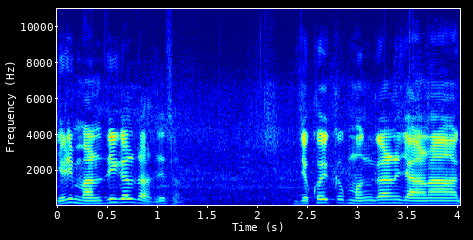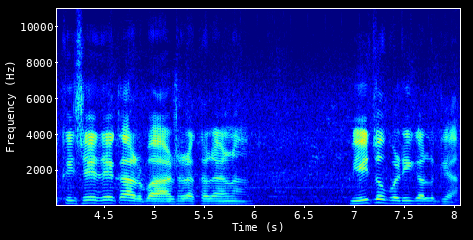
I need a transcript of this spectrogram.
ਜਿਹੜੀ ਮਨ ਦੀ ਗੱਲ ਦੱਸਦੇ ਤੁਹਾਨੂੰ ਦੇਖੋ ਇੱਕ ਮੰਗਣ ਜਾਣਾ, ਕਿਸੇ ਦੇ ਘਰ ਬਾਠ ਰੱਖ ਲੈਣਾ ਇਹ ਤੋਂ ਬੜੀ ਗੱਲ ਕਿਆ?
